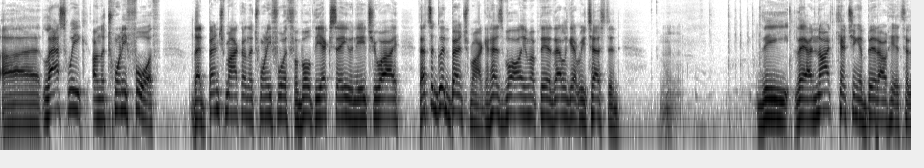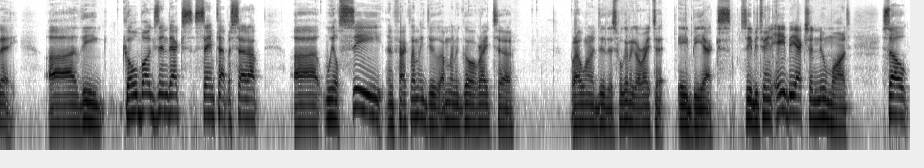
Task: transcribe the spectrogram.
Uh, last week on the 24th, that benchmark on the 24th for both the XAU and the HUI, that's a good benchmark. It has volume up there. That'll get retested. The, they are not catching a bid out here today. Uh, the Gold Bugs Index, same type of setup. Uh, we'll see, in fact, let me do, I'm going to go right to, what I want to do this, we're going to go right to ABX. See, between ABX and Newmont, so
